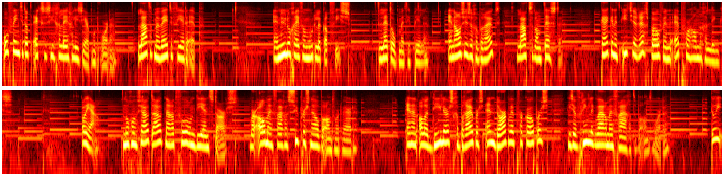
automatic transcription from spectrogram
Of vind je dat ecstasy gelegaliseerd moet worden? Laat het me weten via de app. En nu nog even moedelijk advies. Let op met die pillen. En als je ze gebruikt, laat ze dan testen. Kijk in het i'tje rechtsboven in de app voor handige links. Oh ja, nog een shout-out naar het forum DN Stars, waar al mijn vragen supersnel beantwoord werden. En aan alle dealers, gebruikers en darkwebverkopers die zo vriendelijk waren mijn vragen te beantwoorden. Doei!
